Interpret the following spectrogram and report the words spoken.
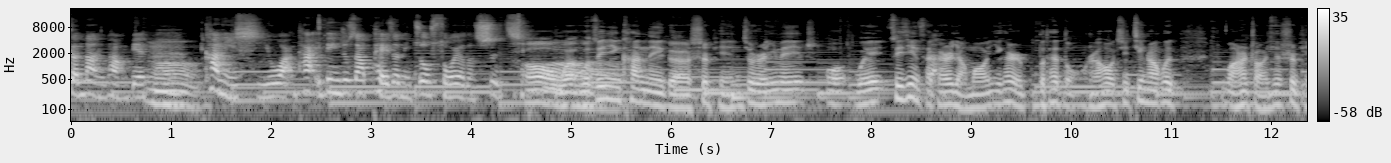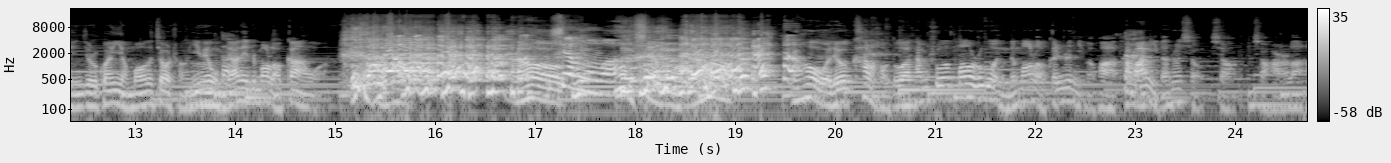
跟到你旁边，看你洗碗，它一定就是要陪着你做所有的事情。哦，我我最近看那个视频，就是因为我我最近才开始养猫，一开始不太懂，然后就经常会网上找一些视频，就是关于养猫的教程，因为我们家那只猫老干我，然后 羡慕吗？羡慕，然后然后我就看了好多，他们说猫，如果你的猫老跟着你的话，它把你当成。小小小孩了，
